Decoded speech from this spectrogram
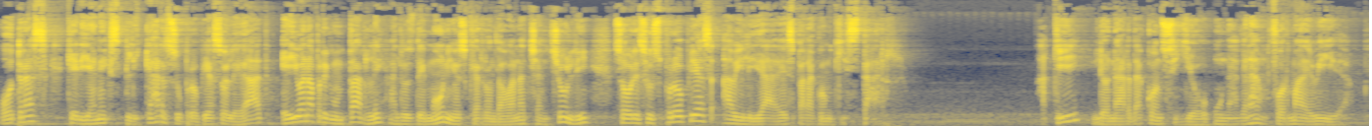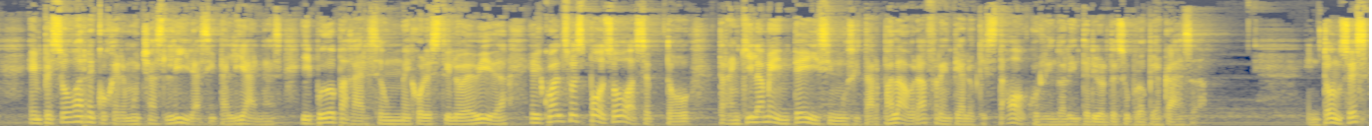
Otras querían explicar su propia soledad e iban a preguntarle a los demonios que rondaban a Chanchuli sobre sus propias habilidades para conquistar. Aquí Leonarda consiguió una gran forma de vida empezó a recoger muchas liras italianas y pudo pagarse un mejor estilo de vida, el cual su esposo aceptó tranquilamente y sin musitar palabra frente a lo que estaba ocurriendo al interior de su propia casa. Entonces,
